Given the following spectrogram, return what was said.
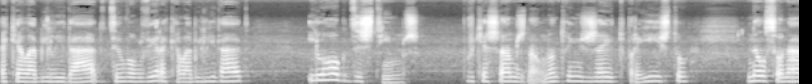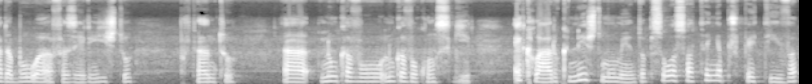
aquela habilidade, desenvolver aquela habilidade e logo desistimos, porque achamos, não, não tenho jeito para isto, não sou nada boa a fazer isto, portanto uh, nunca, vou, nunca vou conseguir. É claro que neste momento a pessoa só tem a perspectiva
